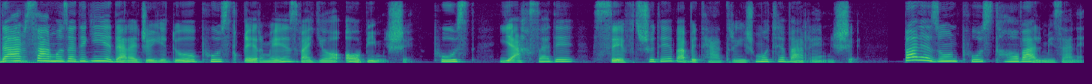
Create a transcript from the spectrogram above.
در سرمازدگی درجه دو پوست قرمز و یا آبی میشه. پوست یخزده، سفت شده و به تدریج متورم میشه. بعد از اون پوست هاول می‌زنه.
